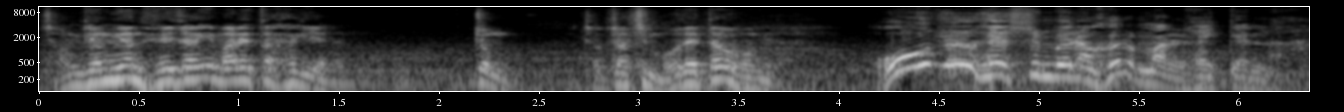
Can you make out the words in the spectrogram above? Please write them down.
정경련 회장이 말했다 하기에는 좀 적절치 못했다고 봅니다. 오죽했으면 그런 말을 했겠나.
